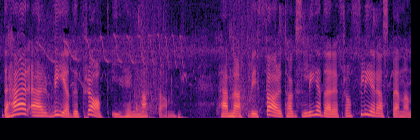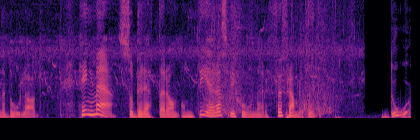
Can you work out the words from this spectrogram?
Det här är vd-prat i hängmattan. Här möter vi företagsledare från flera spännande bolag. Häng med så berättar de om deras visioner för framtiden. Då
